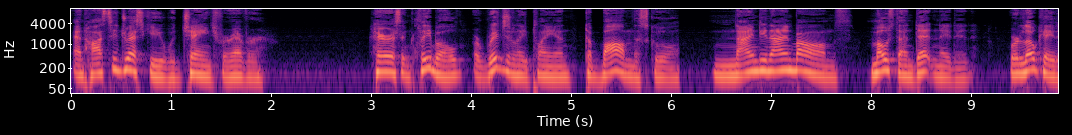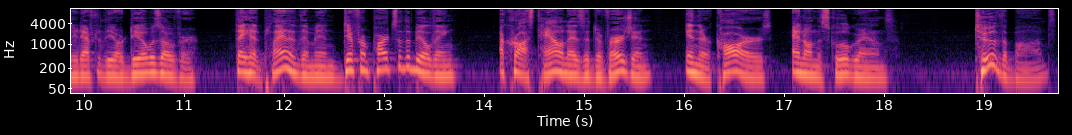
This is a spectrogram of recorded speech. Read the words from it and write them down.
and hostage rescue would change forever. Harris and Klebold originally planned to bomb the school. 99 bombs, most undetonated, were located after the ordeal was over. They had planted them in different parts of the building, across town as a diversion, in their cars, and on the school grounds. Two of the bombs,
